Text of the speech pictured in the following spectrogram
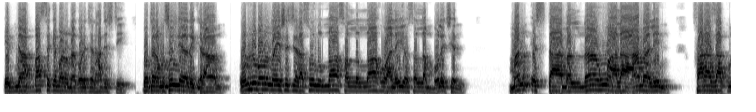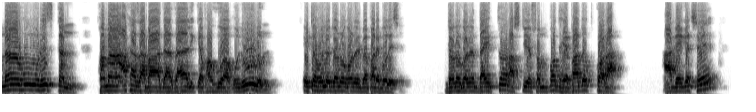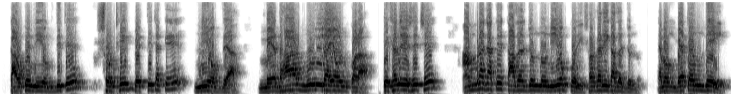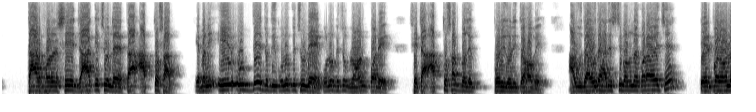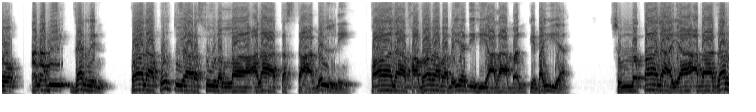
ইবনে আব্বাস থেকে বর্ণনা করেছেন হাদিসটি। মোতারা মুসল্লি আলী অন্য বর্ণনা এসেছে রাসুল উল্লাহ সাল্লাল্লাহু আলাই ওয়াসাল্লাম বলেছেন, মান ইস্তামালনাহু আলা আমালিন, ফারাযাকনাহু রিজকান ফামা আখাযা বাদা যালিকা ফাহুয়া গুলুলুন। এটা হলো জনগণের ব্যাপারে বলেছে। জনগণের দায়িত্ব রাষ্ট্রীয় সম্পদ হেফাজত করা। আগে গেছে কাউকে নিয়োগ দিতে, সঠিক ব্যক্তিটাকে নিয়োগ দেয়া, মেধার মূল্যায়ন করা। এখানে এসেছে, আমরা যাকে কাজের জন্য নিয়োগ করি, সরকারি কাজের জন্য, এবং বেতন দেই। তারপরে সে যা কিছু নেয় তা আত্মসাৎ এ মানে এর ঊর্ধ্বে যদি কোনো কিছু নেয় কোনো কিছু গ্রহণ করে সেটা আত্মসাৎ বলে পরিগণিত হবে আবু দাউদে হাদিসটি বর্ণনা করা হয়েছে এরপর হলো عن ابي ذر قال قلت يا رسول الله الا تستعملني قال فضرب بيده على منكبي ثم قال يا ابا ذر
